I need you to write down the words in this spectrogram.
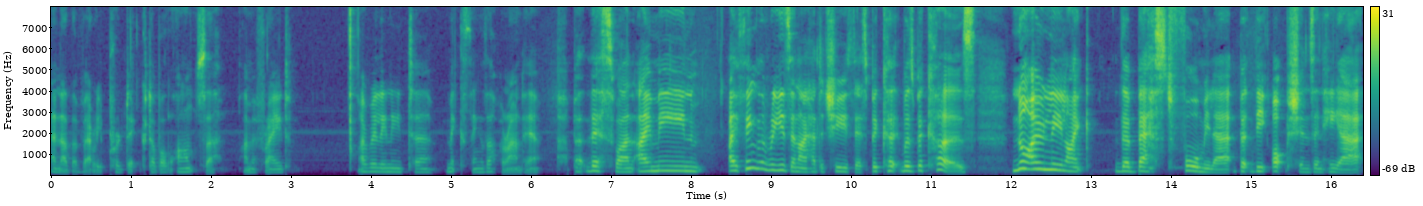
another very predictable answer, I'm afraid. I really need to mix things up around here. But this one, I mean, I think the reason I had to choose this because was because not only like the best formula, but the options in here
